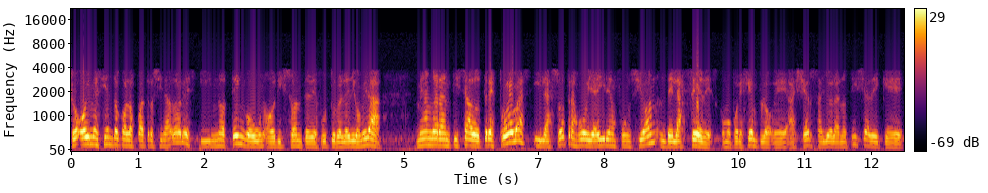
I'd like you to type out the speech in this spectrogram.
yo hoy me siento con los patrocinadores y no tengo un horizonte de futuro. Le digo, mira, me han garantizado tres pruebas y las otras voy a ir en función de las sedes. Como por ejemplo, eh, ayer salió la noticia de que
